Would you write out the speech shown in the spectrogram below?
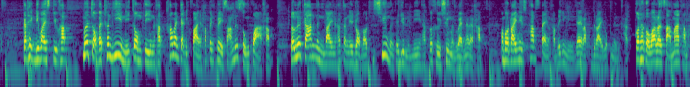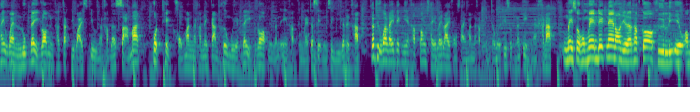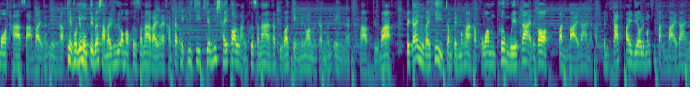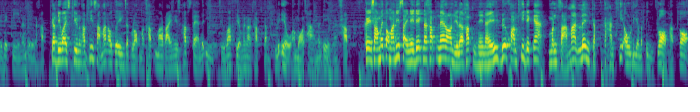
กระเทกดีไวสกิลครับเมื่อจบแบทเทิลที่อยู่นี้โจมตีนะครับ ถ้าแวนกัดอีกฝ่ายครับเป็นเกรด3หรือสูงกว่าครับเราเลือกการ์ดหนึ่งใบนะครับจากในดรอปเราที่ชื่อเหมือนกับยูนิตนี้ครับก็คือชื่อเหมือนแวนนั่นแหละครับเอามาไรในสภาพสแตนครับและยูนิตได้รับไดรลบหนึ่งครับก็เท่ากับว่าเราสามารถทำให้แวนลุกได้อีกรอบหนึ่งครับจาก device skill นะครับและสามารถกดเทคของมันนะครับในการเพิ่มเวฟได้อีกรอบหนึ่งนั่นเองครับถึงแม้จะเสียหนึ่ง CB ก็เถอะครับก็ถือว่าไรเด็กนี้ครับต้องใช้ไลน์ของสายมันนะครับถึงจะเวิร์กที่สุดนั่นเองนะครับในส่วนของเมนเด็กแน่นอนอยู่แล้วครับก็คือ r e e l a m o r t a 3ใบนั่นเองครับเหตุผลที่ผมติดไว้3ใบคือเอามา Persona ไรนั่นแหละครับกับเทค PG เทียมที่ใช้ตอนหลัง Persona ครับถือว่าเก่งไม่น้อยเหมือนกันนั่นเองนะครับถือว่าเป็นการ์ดหนึ่งใบที่จำเป็นมากๆครับเพราะว่ามันเพิ่มเวฟได้แล้วก็ปั่นบายได้นะครับเป็นการ์ดใบเดียวเลยมั้งที่ปั่นบายได้ในเด็กนี้นั่นเองนะครับกับ device skill นะครับที่สามารถเอาตัวเองจากดรอปมาครับมาไรในสภาพสแตนได้อีกถือว่าเฟี้ยวไม่น้อยครับกับ r e e l a m o r t a นั่นเองนะครับเกรดสามใบต่อมาที่ใส่ในเด็กนะครับแน่นอนอยู่แล้วครับไหนด้วยความที่เด็กเนี่ยมันสามารถเล่นกับการที่เอาเรียมาตีอีกรอบครับก็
